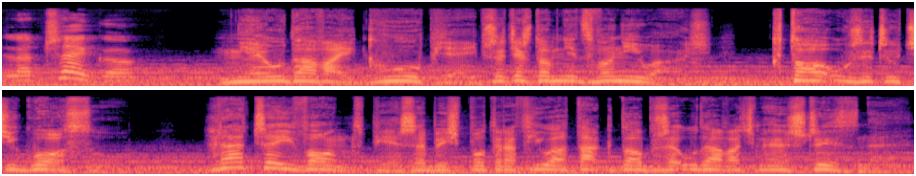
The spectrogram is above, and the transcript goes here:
Dlaczego? Nie udawaj głupiej, przecież do mnie dzwoniłaś. Kto użyczył ci głosu? Raczej wątpię, żebyś potrafiła tak dobrze udawać mężczyznę.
